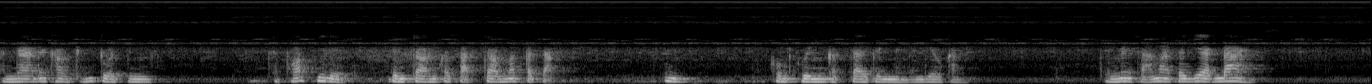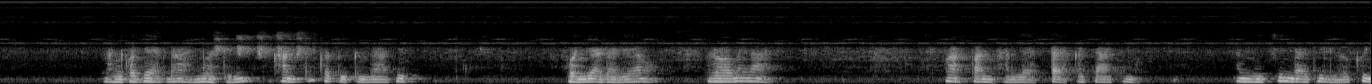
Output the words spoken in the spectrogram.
ปัญญาได้เข้าถึงตัวจริง เฉพาะกิเลสเป็นจอมกษัตริย์จอมมัตตจักรซึ่งคมคืนกับใจเป็นหนึ่งอันเดียวกันจนไม่สามารถจะแยกได้ มันก็แยกได้เมื่อถึงขั้นสติปัญญาที่ควรแยกได้แล้ว รอไม่ได้ว่าฟันหันแหลกแตกกระจายไปหมดมันมีชิ้นใดที่เหลือขึ้น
